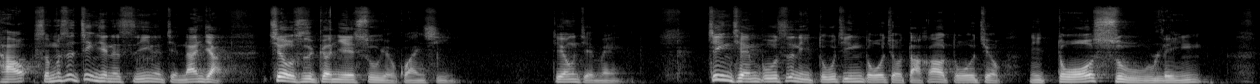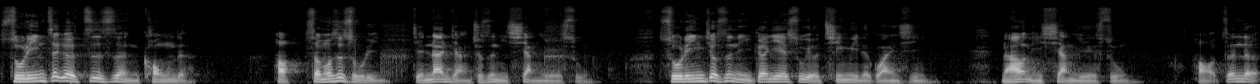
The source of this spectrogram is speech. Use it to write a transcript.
好，什么是敬虔的实意呢？简单讲，就是跟耶稣有关系。弟兄姐妹，敬虔不是你读经多久、祷告多久，你多属灵。属灵这个字是很空的。好，什么是属灵？简单讲，就是你像耶稣。属灵就是你跟耶稣有亲密的关系，然后你像耶稣。好，真的。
